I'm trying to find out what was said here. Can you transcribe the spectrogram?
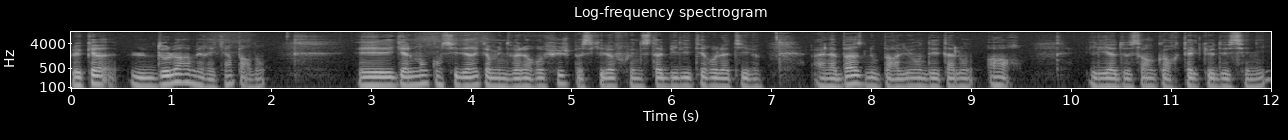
Le, dollar américain pardon, est également considéré comme une valeur refuge parce qu'il offre une stabilité relative. À la base, nous parlions des talons or il y a de ça encore quelques décennies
